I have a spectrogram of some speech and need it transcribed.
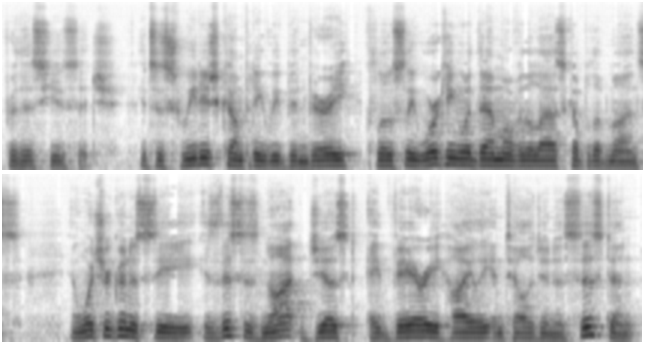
for this usage. It's a Swedish company. We've been very closely working with them over the last couple of months. And what you're going to see is this is not just a very highly intelligent assistant.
